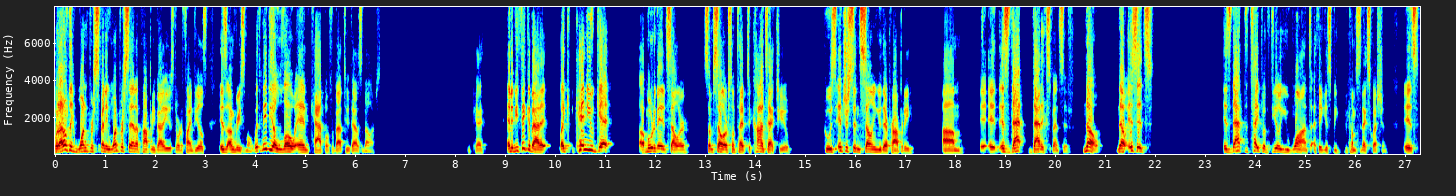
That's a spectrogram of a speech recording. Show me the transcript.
but I don't think one per spending one percent of property values in order to find deals is unreasonable, with maybe a low end cap of about two thousand dollars. Okay, and if you think about it, like, can you get a motivated seller, some seller of some type, to contact you who is interested in selling you their property, um, is that that expensive? No. Now, is it is that the type of deal you want? I think it becomes the next question. Is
